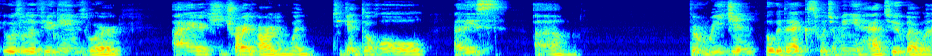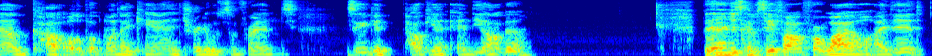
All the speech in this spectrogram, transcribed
it was one of the few games where I actually tried hard and went to get the whole at least um, the region Pokedex, which I mean you had to, but I went out and caught all the Pokemon I can and traded with some friends. So I could get Palkia and Dialga. But then I just kept safe file for a while. I did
